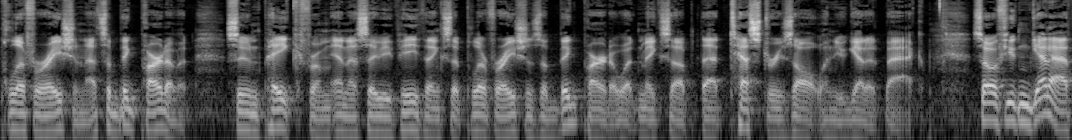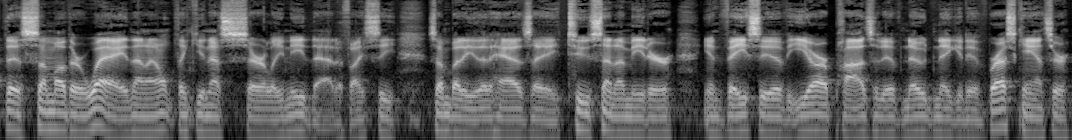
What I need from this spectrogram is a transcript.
proliferation, that's a big part of it. Soon Paik from NSABP thinks that proliferation is a big part of what makes up that test result when you get it back. So if you can get at this some other way, then I don't think you necessarily need that. If I see somebody that has a two centimeter invasive, ER positive, node negative breast cancer,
